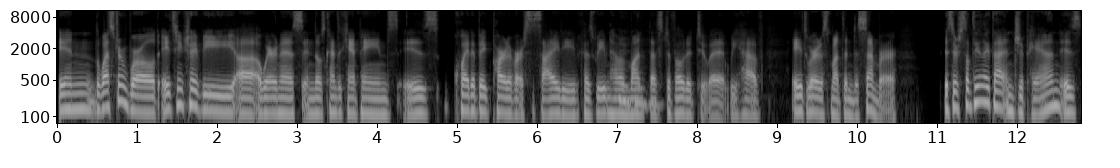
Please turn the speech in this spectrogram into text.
In the Western world, AIDS and HIV uh, awareness and those kinds of campaigns is quite a big part of our society because we even have a month Mhm. that's devoted to it. We have AIDS Awareness Month in December. Is there something like that in Japan? Is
